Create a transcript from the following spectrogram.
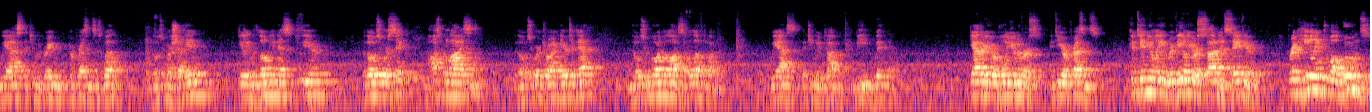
we ask that you would bring your presence as well. For those who are shut in, dealing with loneliness and fear, for those who are sick and hospitalized, for those who are drawing near to death, and those who mourn the loss of a loved one. We ask that you would come and be with them. Gather your whole universe into your presence. Continually reveal your Son as Savior. Bring healing to all wounds.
